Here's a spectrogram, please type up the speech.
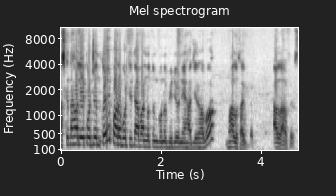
আজকে তাহলে এ পর্যন্তই পরবর্তীতে আবার নতুন কোনো ভিডিও নিয়ে হাজির হব। ভালো থাকবেন। আল্লাহ হাফেজ।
